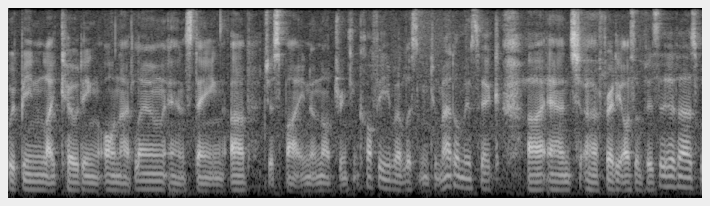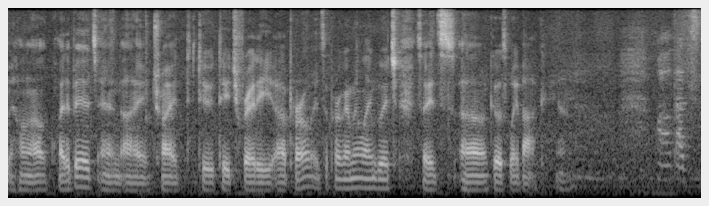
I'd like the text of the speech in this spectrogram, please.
we've been like coding all night long and staying up just by you know not drinking coffee but listening to metal music. Uh, and uh, Freddie also visited us. We hung out quite a bit, and I tried to teach Freddie uh, Perl. It's a programming language, so it's uh, goes way back. Yeah. Wow, that's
